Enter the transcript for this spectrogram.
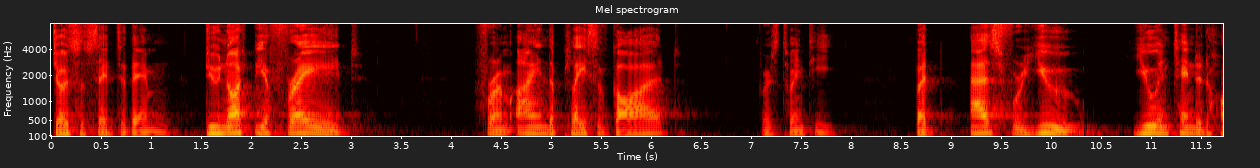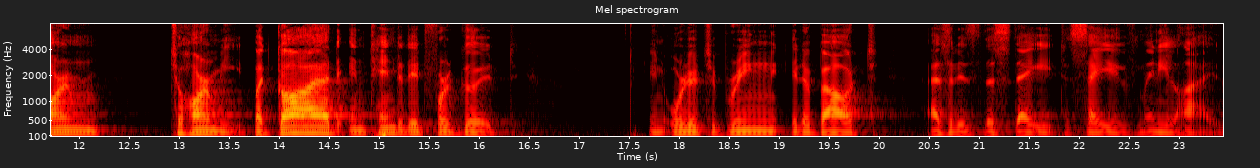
Joseph said to them, Do not be afraid, for am I in the place of God? Verse 20. But as for you, you intended harm to harm me, but God intended it for good in order to bring it about as it is this day to save many lives.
